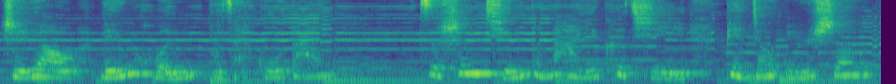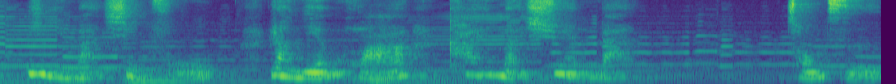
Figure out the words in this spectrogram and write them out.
只要灵魂不再孤单，自深情的那一刻起，便将余生溢满幸福，让年华开满绚烂。从此，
